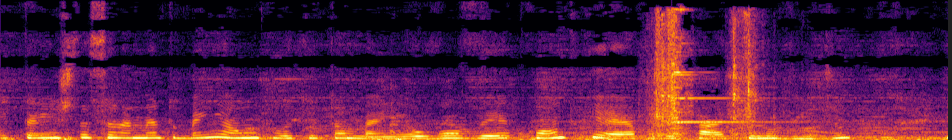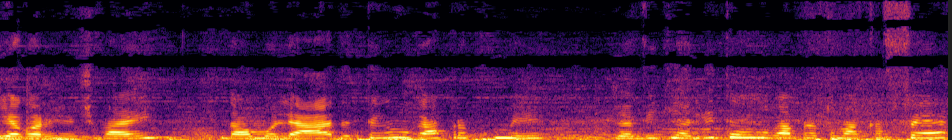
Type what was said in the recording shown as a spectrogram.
E tem estacionamento bem amplo aqui também. Eu vou ver quanto que é, vou deixar aqui no vídeo. E agora a gente vai dar uma olhada, tem lugar pra comer. Já vi que ali tem um lugar pra tomar café,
